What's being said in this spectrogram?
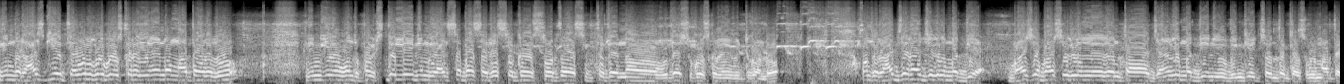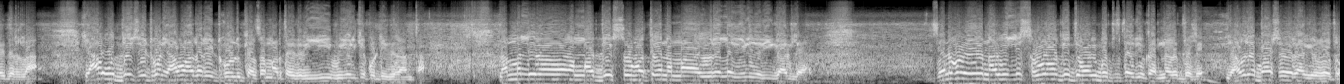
ನಿಮ್ಮ ರಾಜಕೀಯ ತೆವಲುಗಳಿಗೋಸ್ಕರ ಏನೇನೋ ಮಾತಾಡೋದು ನಿಮಗೆ ಒಂದು ಪಕ್ಷದಲ್ಲಿ ನಿಮ್ಗೆ ರಾಜ್ಯಸಭಾ ಸದಸ್ಯತ್ವ ಸಿಗ್ತದೆ ಅನ್ನೋ ಉದ್ದೇಶಕ್ಕೋಸ್ಕರ ನೀವು ಇಟ್ಕೊಂಡು ಒಂದು ರಾಜ್ಯ ರಾಜ್ಯಗಳ ಮಧ್ಯೆ, ಭಾಷೆ ಭಾಷೆಗಳಲ್ಲಿರುವಂತಹ ಜನಗಳ ಮಧ್ಯೆ ನೀವು ಬೆಂಕಿ ಹಚ್ಚುವಂತ ಕೆಲಸಗಳು ಮಾಡ್ತಾ ಇದ್ರಲ್ಲ ಯಾವ ಉದ್ದೇಶ ಇಟ್ಕೊಂಡು, ಯಾವ ಆಧಾರ ಇಟ್ಕೊಂಡು ಕೆಲಸ ಮಾಡ್ತಾ ಇದ್ರಿ ಈ ಹೇಳಿಕೆ ಕೊಟ್ಟಿದ್ದೀರಾ ಅಂತ. ನಮ್ಮಲ್ಲಿರೋ ನಮ್ಮ ಅಧ್ಯಕ್ಷರು ಮತ್ತೆ ನಮ್ಮ ಇವರೆಲ್ಲ ಹೇಳಿದ್ದಾರೆ ಈಗಾಗಲೇ. ಜನಗಳು ನಾವಿಲ್ಲಿ ಸೌಹಾರ್ದಯುತವಾಗಿ ಬದುಕ್ತಾ ಇದೀವಿ ಕರ್ನಾಟಕದಲ್ಲಿ. ಯಾವುದೇ ಭಾಷೆಯವರಾಗಿರ್ಬೋದು.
